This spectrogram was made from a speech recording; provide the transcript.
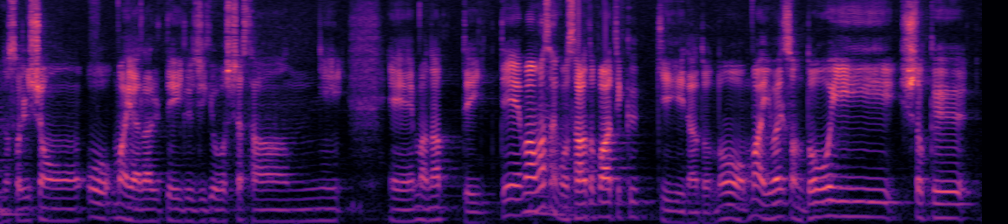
のソリューションを、まあ、やられている事業者さんに、えーまあ、なっていて、まあ、まさにこのサードパーティークッキーなどの、まあ、いわゆるその同意取得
